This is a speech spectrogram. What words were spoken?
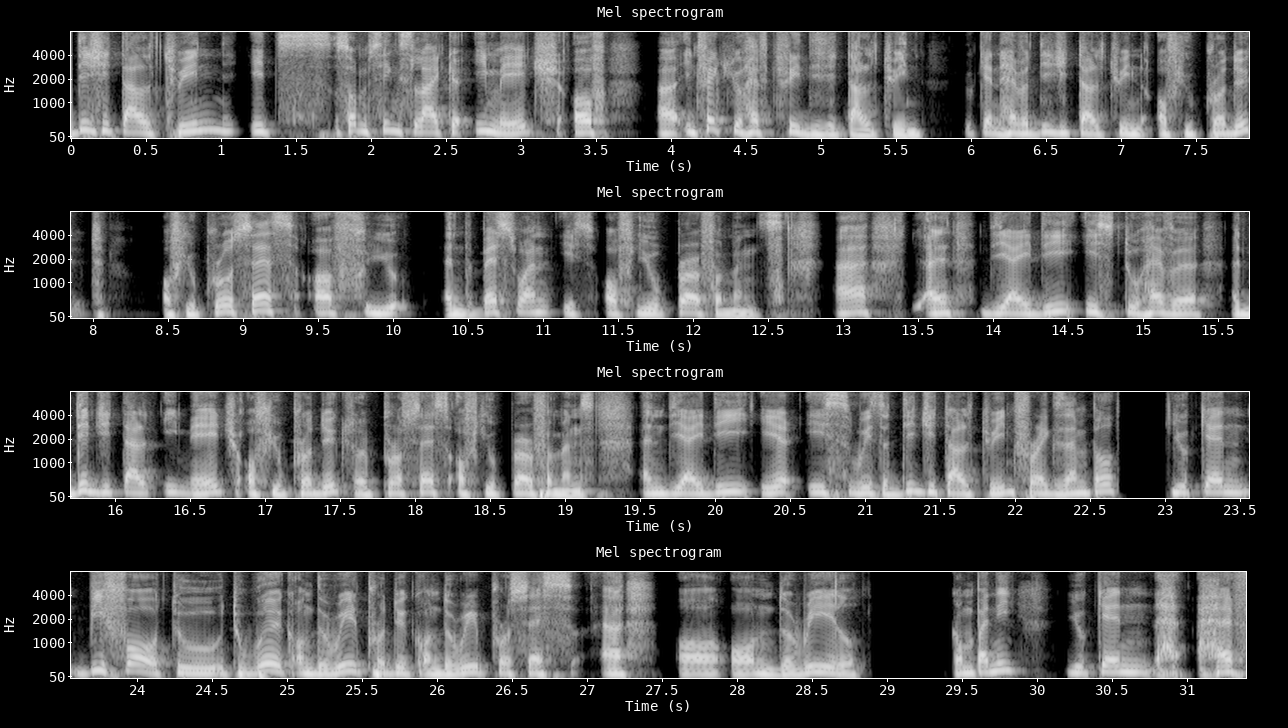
Digital twin, it's some things like an image of, uh, in fact, you have three digital twin. You can have a digital twin of your product, of your process, of you, and the best one is of your performance. Uh, and the idea is to have a, a, digital image of your product or process of your performance. And the idea here is with a digital twin, for example, you can before to to work on the real product on the real process uh, or on the real company, you can have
